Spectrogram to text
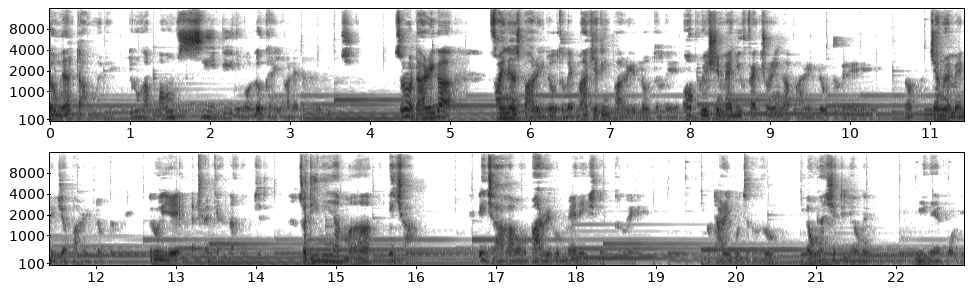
လုပ်ငန်းတာဝန်တွေသူတို့ကပေါင်းစည်းပြီးတော့လုပ်ကိုင်ရတဲ့သဘောလေးရှိတယ်။ဆိုတော့ဒါတွေက finance ဘာတွေလုပ်တယ်လဲ marketing ဘာတွေလုပ်တယ်လဲ operation manufacturing ကဘာတွေလုပ်တယ်လဲเนาะ general manager ဘာတွေလုပ်တယ်လဲသူတို့ရဲ့အခန်းကဏ္ဍကိုဖြစ်တယ်ဆိုတော့ဒီနေရာမှာ HR HR ကဘာတွေကို manage လုပ်ကြလဲဒါတွေကိုကျွန်တော်တို့လုပ်ငန်းရှင်တယောက်နဲ့နေနေပေါ့လေ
